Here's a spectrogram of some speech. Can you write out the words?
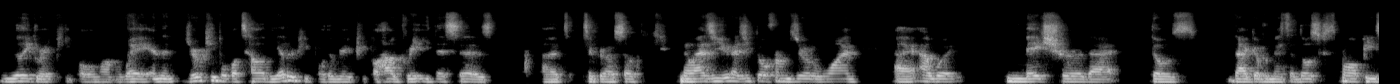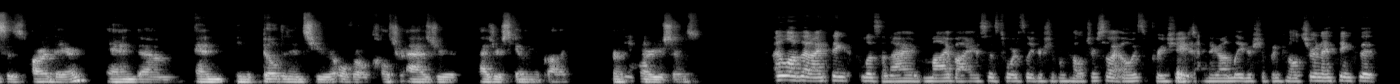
really great people along the way. And then your people will tell the other people, the great people, how great this is uh, to, to grow. So, you know, as you as you go from zero to one, I, I would make sure that those that governments and those small pieces are there and um, and you know, build it into your overall culture as you're as you're scaling your product or, Yeah. or your service. I love that. I think, listen, I my bias is towards leadership and culture, so I always appreciate Thanks. ending on leadership and culture. And I think that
